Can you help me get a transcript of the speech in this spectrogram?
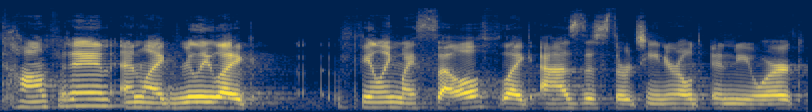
confident and like really like feeling myself like as this 13 year old in New York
